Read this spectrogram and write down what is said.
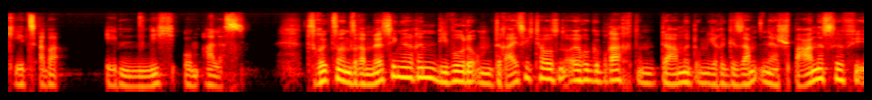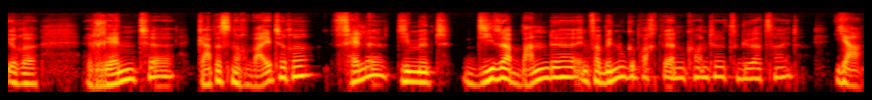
geht's aber eben nicht um alles. Zurück zu unserer Mössingerin, die wurde um 30.000 Euro gebracht und damit um ihre gesamten Ersparnisse für ihre Rente. Gab es noch weitere Fälle, die mit dieser Bande in Verbindung gebracht werden konnte zu dieser Zeit? Ja,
